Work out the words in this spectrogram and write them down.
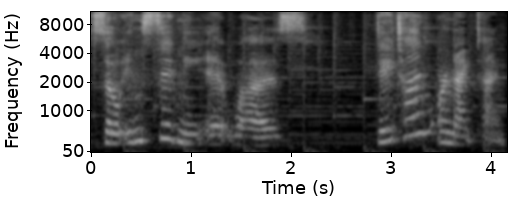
So in Sydney, it was daytime or nighttime?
